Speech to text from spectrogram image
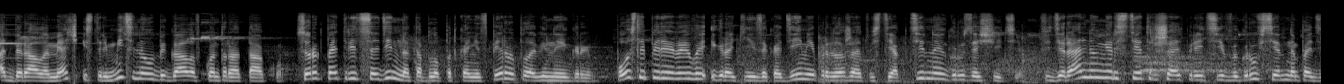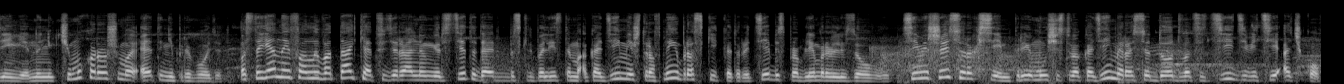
отбирала мяч и стремительно убегала в контратаку. 45-31 на табло под конец первой половины игры. После перерыва игроки из Академии продолжают вести активную игру в защите. Федеральный университет решает перейти в игру всем в нападении, но ни к чему хорошему это не приводит. Постоянные фолы в атаке от Федерального университета дарят баскетболистам Академии штрафные броски, которые те без проблем реализовывают. 76-47 преимущество Академии растет до 29 очков.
